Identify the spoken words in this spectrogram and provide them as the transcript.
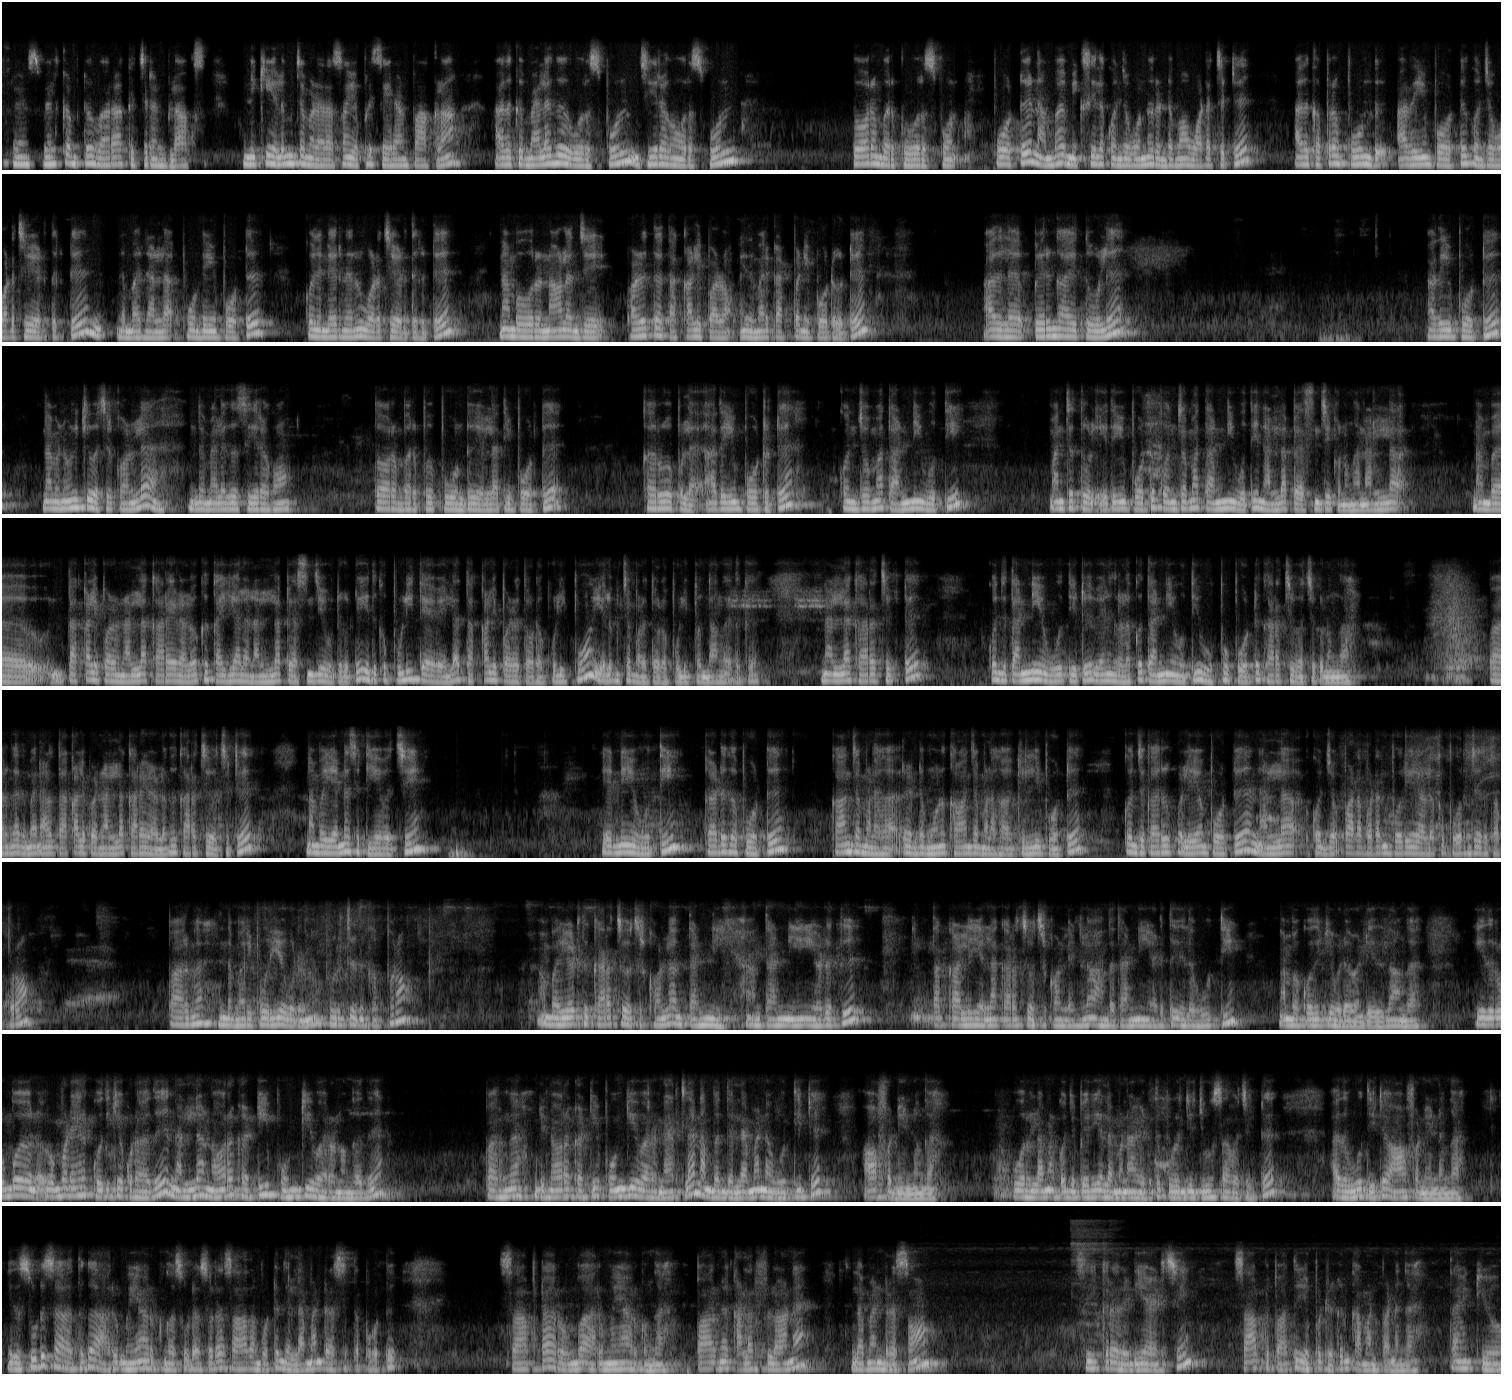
Friends welcome to Vara kitchen and blogs இன்றைக்கி எலுமிச்சம்பழ ரசம் எப்படி செய்யலான்னு பார்க்கலாம். அதுக்கு மிளகு ஒரு ஸ்பூன் ஜீரகம் ஒரு ஸ்பூன் தோரம்பருப்பு ஒரு ஸ்பூன் போட்டு நம்ம மிக்சியில் கொஞ்சம் ஒன்று ரெண்டுமா உடச்சிட்டு அதுக்கப்புறம் பூண்டு அதையும் போட்டு கொஞ்சம் உடச்சி எடுத்துக்கிட்டு இந்த மாதிரி நல்லா பூண்டையும் போட்டு கொஞ்சம் நெரு நெருன்னு உடச்சி எடுத்துக்கிட்டு நம்ம ஒரு நாலஞ்சு பழுத்த தக்காளி பழம் இது மாதிரி கட் பண்ணி போட்டுக்கிட்டு அதில் பெருங்காயத்தூள் அதையும் போட்டு நம்ம நுணுக்கி வச்சுருக்கோம்ல இந்த மிளகு சீரகம் தோரம்பருப்பு பூண்டு எல்லாத்தையும் போட்டு கருவேப்பிலை அதையும் போட்டுட்டு கொஞ்சமாக தண்ணி ஊற்றி மஞ்சத்தூள் இதையும் போட்டு கொஞ்சமாக தண்ணி ஊற்றி நல்லா பிசைஞ்சிக்கணுங்க. நல்லா நம்ம தக்காளி பழம் நல்லா கரையிற அளவுக்கு கையால் நல்லா பிசைஞ்சி விட்டுக்கிட்டு இதுக்கு புளி தேவையில்லை. தக்காளி பழத்தோட புளிப்பும் எலுமிச்சம்பழத்தோட புளிப்பும் தாங்க இதுக்கு. நல்லா கரைச்சிக்கிட்டு கொஞ்சம் தண்ணியை ஊற்றிட்டு வேணுங்கிற அளவுக்கு தண்ணியை ஊற்றி உப்பு போட்டு கரைச்சி வச்சுக்கணுங்க. பாருங்கள் அது மாதிரி நல்லா தக்காளி பழம் நல்லா கரையில் அளவுக்கு கரைச்சி வச்சுட்டு நம்ம எண்ணெய் சட்டியை வச்சு எண்ணெயை ஊற்றி கடுகை போட்டு காஞ்ச மிளகா ரெண்டு மூணு காஞ்ச மிளகா கிள்ளி போட்டு கொஞ்சம் கருவேப்பிலையும் போட்டு நல்லா கொஞ்சம் படப்படன்னு பொரியல் அளவுக்கு பொரிஞ்சதுக்கப்புறம் பாருங்கள் இந்த மாதிரி பொரிய விடணும். பொரிஞ்சதுக்கப்புறம் நம்ம எடுத்து கரைச்சி வச்சுருக்கோம்ல அந்த தண்ணி அந்த தண்ணியை எடுத்து தக்காளி எல்லாம் கரைச்சி வச்சுருக்கோம் இல்லைங்களா அந்த தண்ணியை எடுத்து இதில் ஊற்றி நம்ம கொதிக்க விட வேண்டியது தாங்க. இது ரொம்ப ரொம்ப நேரம் கொதிக்கக்கூடாது நல்லா நுர கட்டி பொங்கி வரணுங்க அது. பாருங்கள் இப்படி நுர கட்டி பொங்கி வர நேரத்தில் நம்ம இந்த லெமனை ஊற்றிட்டு ஆஃப் பண்ணிடணுங்க. ஒரு லெமன் கொஞ்சம் பெரிய லெமனாக எடுத்து புழிஞ்சு ஜூஸாக வச்சுக்கிட்டு அதை ஊற்றிட்டு ஆஃப் பண்ணிடணுங்க. இது சுடு சாதத்துக்கு அருமையாக இருக்குங்க. சுட சுட சாதம் போட்டு இந்த லெமன் ரசத்தை போட்டு சாப்பிட்டா ரொம்ப அருமையாக இருக்குங்க. பாருங்கள் கலர்ஃபுல்லான லெமன் ரசம் சீக்கிரம் ரெடி ஆகிடுச்சி சாப்பிட்டு பார்த்து எப்படி இருக்குன்னு கமெண்ட் பண்ணுங்கள் தேங்க்யூ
